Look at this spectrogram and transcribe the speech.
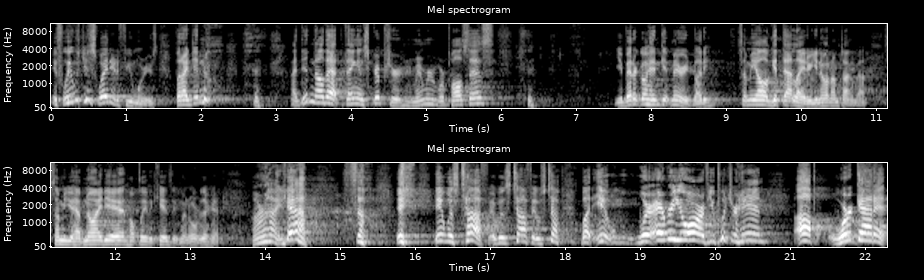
If we would just waited a few more years. But I didn't know, I didn't know that thing in Scripture. Remember where Paul says? you better go ahead and get married, buddy. Some of y'all get that later. You know what I'm talking about. Some of you have no idea, and hopefully the kids, it went over their head. All right, yeah. So it, it was tough. It was tough. It was tough. But it, wherever you are, if you put your hand up, work at it.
